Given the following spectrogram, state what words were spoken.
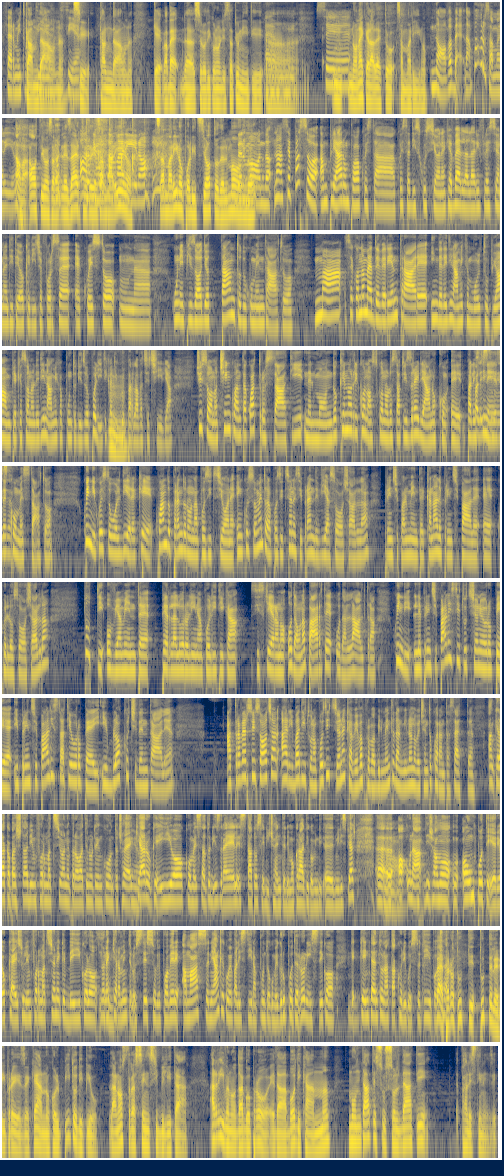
fermi tutti calm down. Sì, sì calm down. Che vabbè eh, se lo dicono gli Stati Uniti um, uh, se... non è che l'ha detto San Marino. No vabbè no, povero San Marino. No ma ottimo San... l'esercito ottimo di San Marino. San Marino. San Marino poliziotto del mondo. del mondo. No se posso ampliare un po' questa, questa discussione che è bella la riflessione di Teo che dice forse è questo un un episodio tanto documentato, ma secondo me deve rientrare in delle dinamiche molto più ampie, che sono le dinamiche appunto di geopolitica mm. di cui parlava Cecilia. Ci sono 54 stati nel mondo che non riconoscono lo Stato israeliano co- eh, palestinese, palestinese come Stato. Quindi questo vuol dire che quando prendono una posizione, e in questo momento la posizione si prende via social, principalmente il canale principale è quello social, tutti ovviamente per la loro linea politica si schierano o da una parte o dall'altra. Quindi le principali istituzioni europee, i principali stati europei, il blocco occidentale attraverso i social ha ribadito una posizione che aveva probabilmente dal 1947. Anche la capacità di informazione però va tenuta in conto, cioè sì. è chiaro che io come Stato di Israele, Stato sedicente democratico, mi, eh, mi dispiace, eh, no. ho, una, diciamo, ho, un potere ok, sull'informazione che veicolo, sì. non è chiaramente lo stesso che può avere Hamas neanche come Palestina, appunto come gruppo terroristico che, mm. che intenta un attacco di questo tipo. Beh, cioè... però tutti, tutte le riprese che hanno colpito di più la nostra sensibilità, arrivano da GoPro e da bodycam montate su soldati palestinesi.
